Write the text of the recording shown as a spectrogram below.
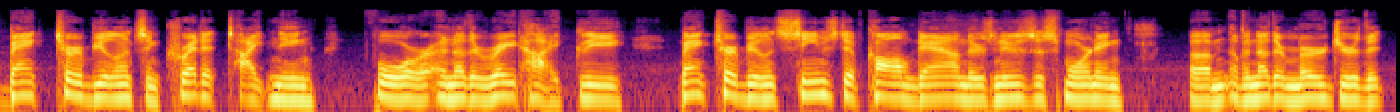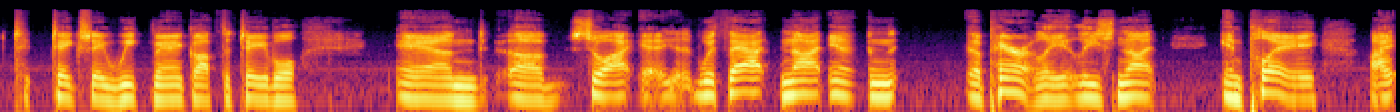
bank turbulence and credit tightening for another rate hike. The bank turbulence seems to have calmed down. There's news this morning um, of another merger that t- takes a weak bank off the table. And uh, so, I, uh, with that not in, apparently, at least not in play, I,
